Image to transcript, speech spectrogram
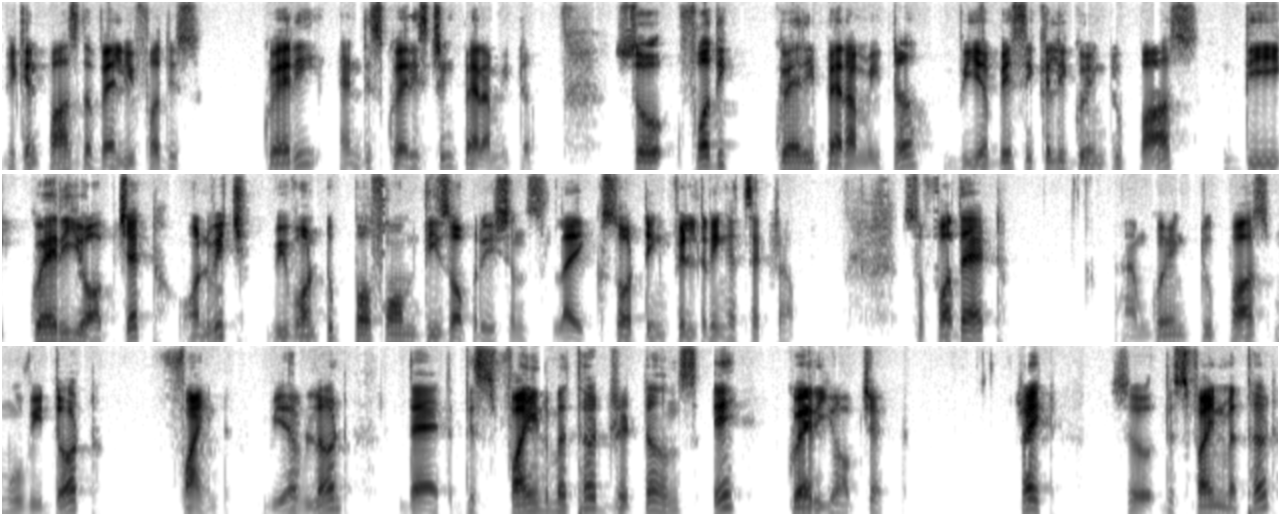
we can pass the value for this query and this query string parameter. So for the query parameter, we are basically going to pass the query object on which we want to perform these operations like sorting, filtering, etc. So for that, I'm going to pass movie dot find. We have learned that this find method returns a query object, right? So this find method,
